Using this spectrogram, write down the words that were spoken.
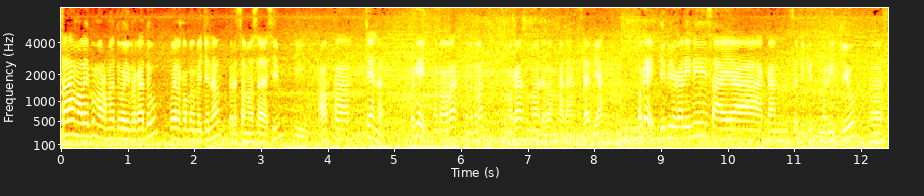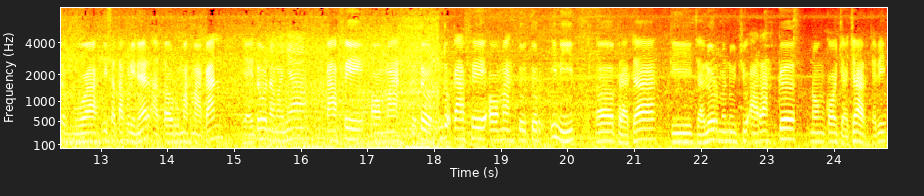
Assalamualaikum warahmatullahi wabarakatuh Welcome back my channel bersama saya Sim di Hava Channel Oke, apa kabar teman-teman? Semoga semua dalam keadaan sehat ya Oke, di video kali ini saya akan sedikit mereview uh, sebuah wisata kuliner atau rumah makan yaitu namanya Cafe Omah Tutur. Untuk Cafe Omah Tutur ini uh, berada di jalur menuju arah ke Nongko Jajar. Jadi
